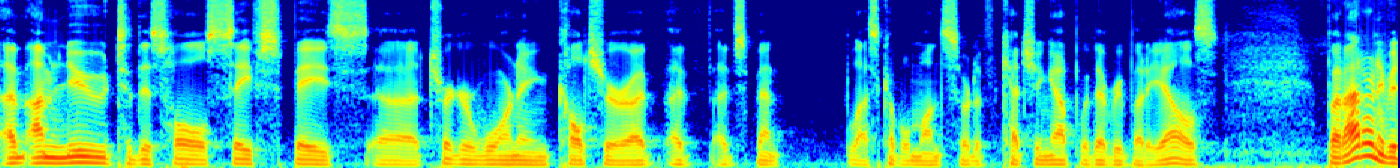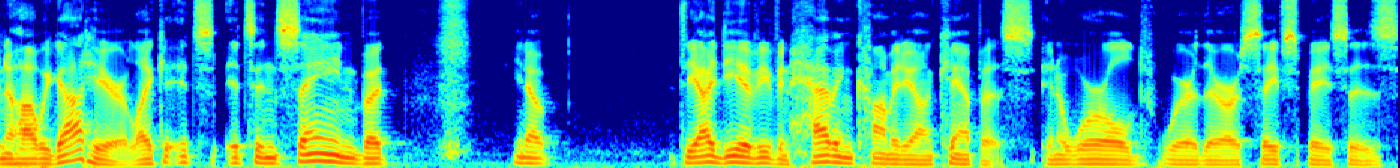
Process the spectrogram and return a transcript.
I'm I'm new to this whole safe space uh, trigger warning culture. I've, I've I've spent the last couple months sort of catching up with everybody else but I don't even know how we got here. Like it's it's insane, but you know, the idea of even having comedy on campus in a world where there are safe spaces,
